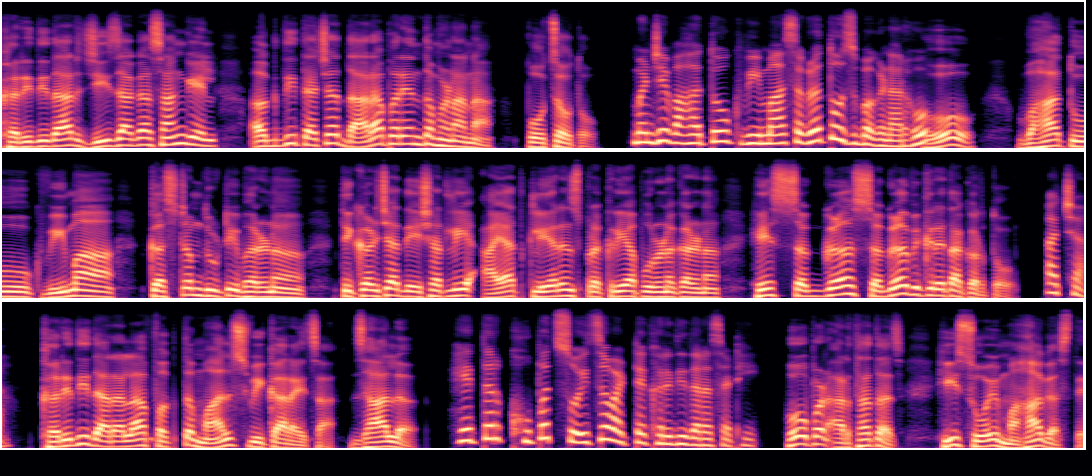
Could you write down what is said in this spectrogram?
खरेदीदार जी जागा सांगेल अगदी त्याच्या दारापर्यंत म्हणा ना पोचवतो. म्हणजे वाहतूक विमा सगळं तोच बघणार हो? हो. वाहतूक विमा कस्टम ड्युटी भरणं तिकडच्या देशातली आयात क्लिअरन्स प्रक्रिया पूर्ण करणं हे सगळं सगळं विक्रेता करतो. अच्छा. खरेदीदाराला फक्त माल स्वीकारायचा. झालं. हे तर खूपच सोयीचं वाटतं खरेदीदारासाठी. हो पण अर्थातच ही सोय महाग असते.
